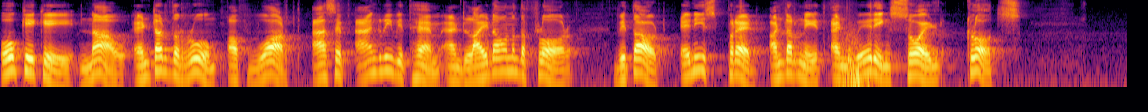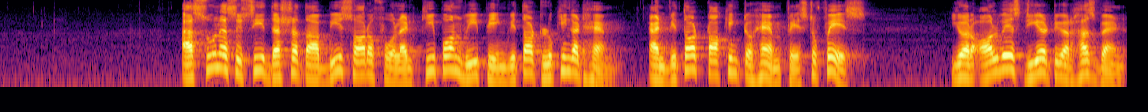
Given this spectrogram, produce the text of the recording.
O Kaikeyi, now enter the room of Worth as if angry with him and lie down on the floor without any spread underneath and wearing soiled clothes. As soon as you see Dashratha, be sorrowful and keep on weeping without looking at him and without talking to him face to face. You are always dear to your husband.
